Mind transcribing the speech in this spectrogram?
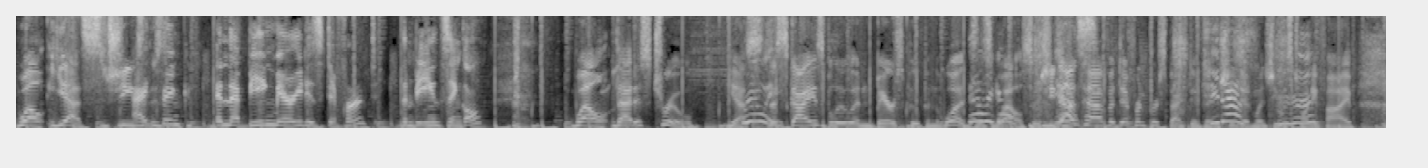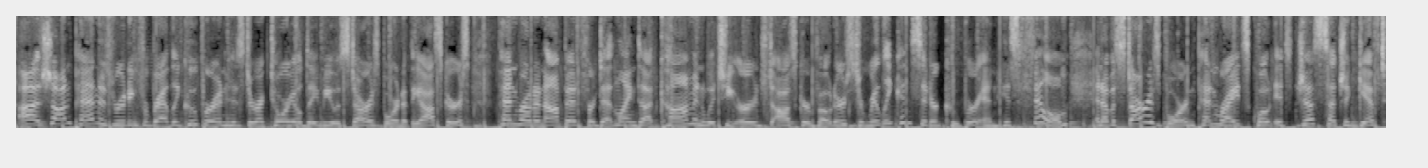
Well, yes, she's. I think, and that being married is different than being single. Well, that is true. Yes, Really? the sky is blue and bears poop in the woods There as we well. So she Yes. does have a different perspective than She she, did when she was Mhm. 25. Uh, Sean Penn is rooting for Bradley Cooper in his directorial debut of Stars Born at the Oscars. Penn wrote an op ed for Deadline.com in which he urged Oscar voters to really consider Cooper and his film. And of A Star is Born, Penn writes, quote, It's just such a gift.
